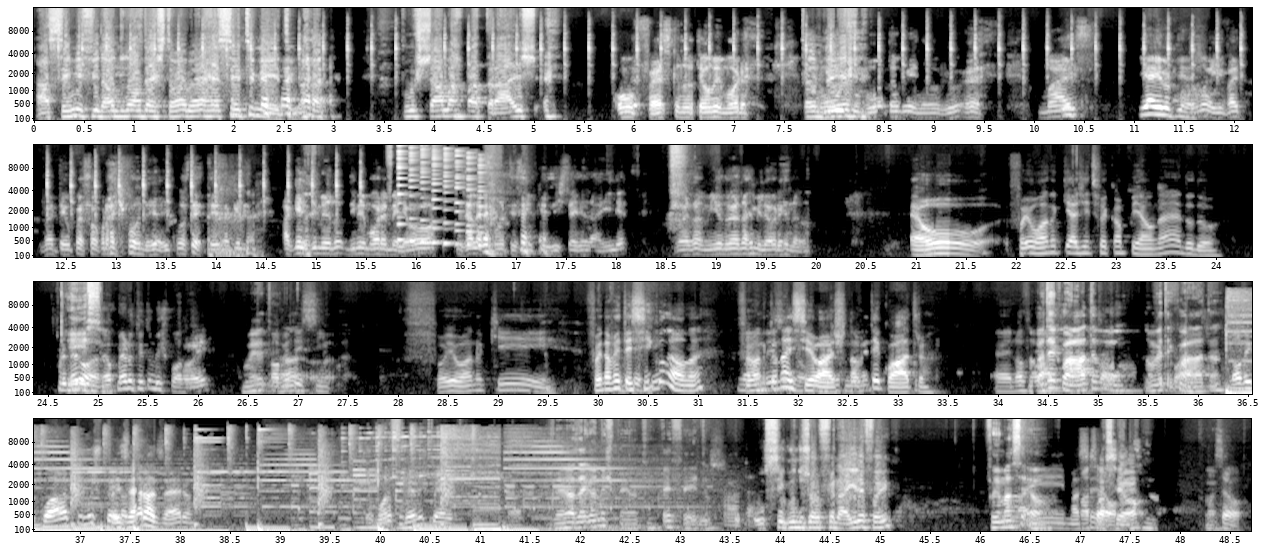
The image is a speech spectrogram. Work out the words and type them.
a semifinal do Nordestão agora recentemente. mas puxar mais para trás. Confesso que não tenho memória Também. muito boa também não, viu? É, Mas E aí, Luquinhas? vamos aí, vai, vai ter o pessoal para responder aí, com certeza. Aquele, aquele de, meno- de memória melhor, os elefantes que existem ali na ilha. Mas a minha não é das melhores, não. É o. Foi o ano que a gente foi campeão, né, Dudu? Primeiro Isso. ano, é o primeiro título do esporte. Foi? Deus. 95. Foi o ano que. Foi 95, não, né? Foi Não, o ano que eu 95 nasci, não, eu acho. 94. 94. É, 94, pô. 94. 94 nos Foi pênaltis. 0x0. Foi bom assim? Ganhando os pênaltis. 0x0 nos pênaltis. Perfeito. Ah, tá. O segundo jogo foi na ilha, foi? Foi em Maceió. Maceió. Maceió. Maceió. Marcelo.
